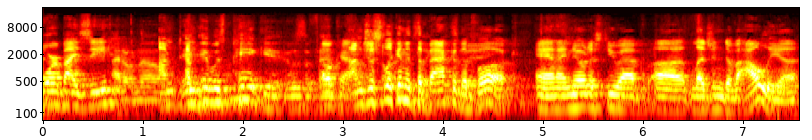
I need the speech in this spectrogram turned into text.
four by Z? I don't know. I'm- It- I'm- it, was pink. It, it was a Okay. I'm just looking at the like back of the big. book, and I noticed you have uh, Legend of Owlia,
